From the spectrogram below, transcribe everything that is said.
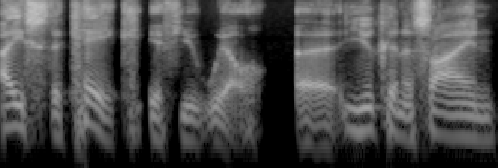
ice the cake, if you will. Uh, you can assign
